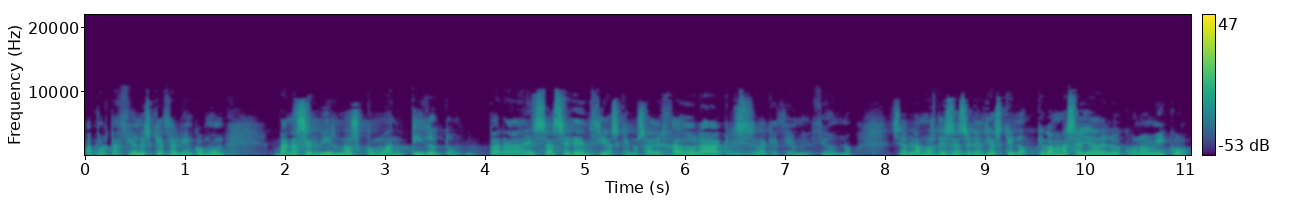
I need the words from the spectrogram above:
aportaciones que hace al bien común van a servirnos como antídoto para esas herencias que nos ha dejado la crisis a la que hacía mención. Si hablamos de esas herencias que, van más allá de lo económico,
